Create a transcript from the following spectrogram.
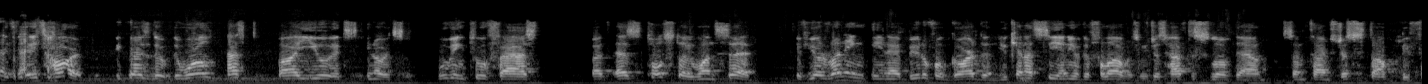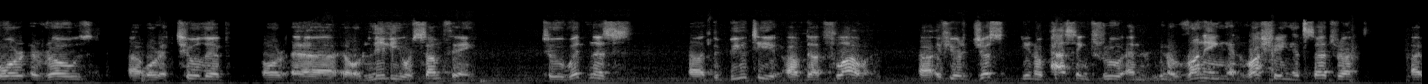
it's, it's hard because the, the world passes by you. It's you know it's moving too fast. But as Tolstoy once said, if you're running in a beautiful garden, you cannot see any of the flowers. You just have to slow down. Sometimes just stop before a rose uh, or a tulip or uh, or lily or something to witness uh, the beauty of that flower. Uh, if you're just you know passing through and you know running and rushing, etc., uh,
